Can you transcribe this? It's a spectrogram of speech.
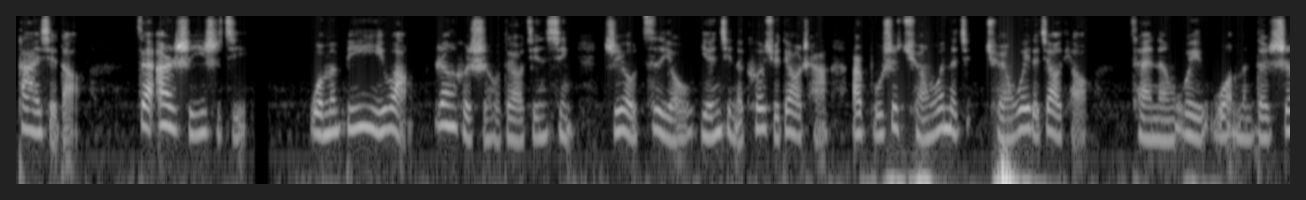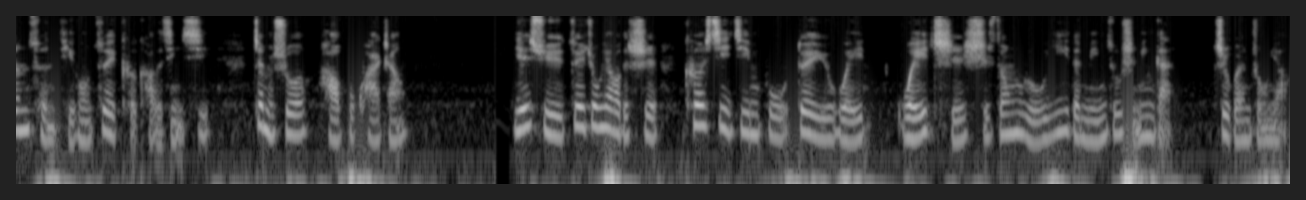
他还写道，在二十一世纪，我们比以往任何时候都要坚信，只有自由、严谨的科学调查，而不是权威的权威的教条，才能为我们的生存提供最可靠的信息。这么说毫不夸张。也许最重要的是，科技进步对于维维持始终如一的民族使命感至关重要。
